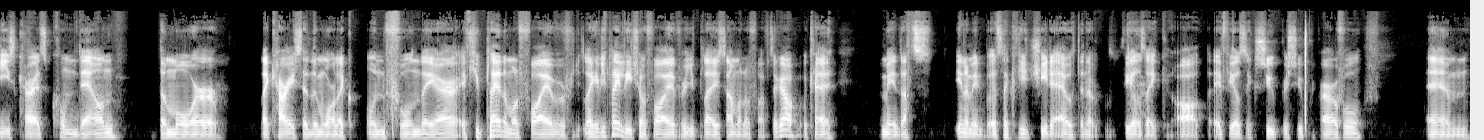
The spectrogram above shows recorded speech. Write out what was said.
these cards come down, the more like Harry said, the more like unfun they are. If you play them on five, or if you, like if you play leech on five or you play Sandman on five, it's like oh okay. I mean that's you know what I mean. But it's like if you cheat it out, then it feels like oh, it feels like super super powerful. Um,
